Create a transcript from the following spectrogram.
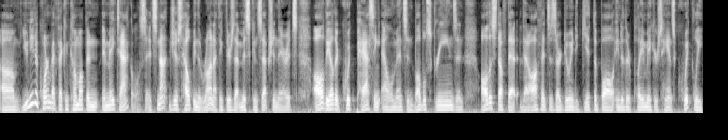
Um, you need a cornerback that can come up and, and make tackles. It's not just helping the run. I think there's that misconception there. It's all the other quick passing elements and bubble screens and all the stuff that, that offenses are doing to get the ball into their playmakers' hands quickly.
